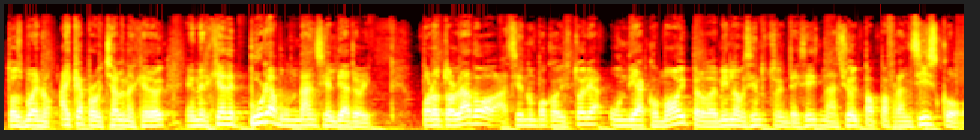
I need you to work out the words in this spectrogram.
Entonces bueno, hay que aprovechar la energía de hoy, energía de pura abundancia el día de hoy. Por otro lado, haciendo un poco de historia, un día como hoy, pero de 1936, nació el Papa Francisco.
